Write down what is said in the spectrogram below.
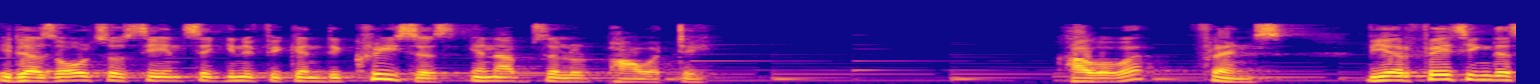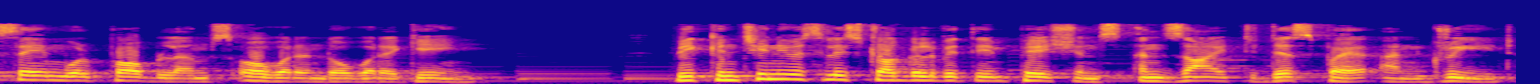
It has also seen significant decreases in absolute poverty. However, friends, we are facing the same old problems over and over again. We continuously struggle with impatience, anxiety, despair, and greed.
